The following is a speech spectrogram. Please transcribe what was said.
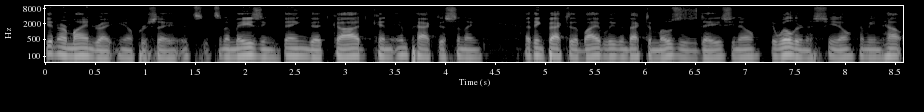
getting our mind right, you know, per se. It's it's an amazing thing that God can impact us. And I, I think back to the Bible, even back to Moses' days, you know, the wilderness. You know, I mean, how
